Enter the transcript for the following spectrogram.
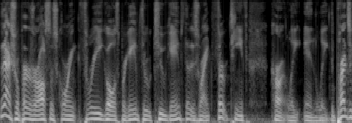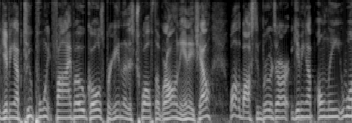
The Nashville Predators are also scoring three goals per game through two games. That is ranked 13th currently in league. The Preds are giving up 2.50 goals per game. That is 12th overall in the NHL, while the Boston Bruins are giving up only one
